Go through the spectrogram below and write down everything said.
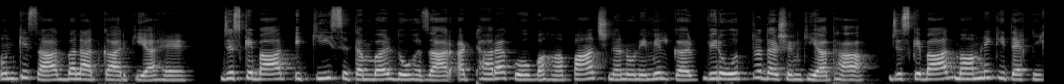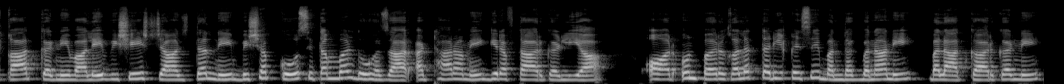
उनके साथ बलात्कार किया है, जिसके बाद 21 सितंबर 2018 को वहाँ पाँच ननों ने मिलकर विरोध प्रदर्शन किया था, जिसके बाद मामले की तहकीकात करने वाले विशेष जाँच दल ने बिशप को सितंबर 2018 में गिरफ़्तार कर लिया। और उन पर गलत तरीके से बंधक बनाने, बलात्कार करने,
